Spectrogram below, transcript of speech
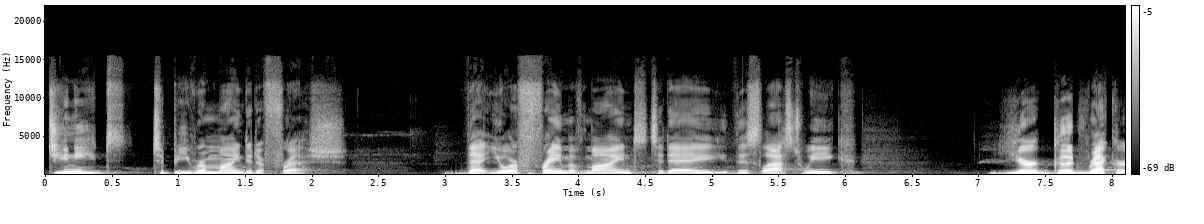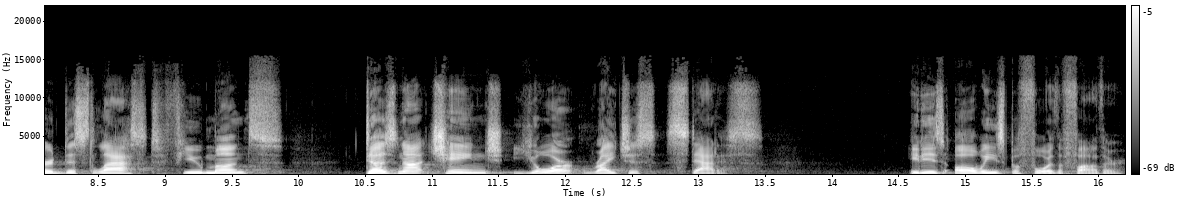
Do you need to be reminded afresh that your frame of mind today, this last week, your good record this last few months does not change your righteous status. It is always before the Father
